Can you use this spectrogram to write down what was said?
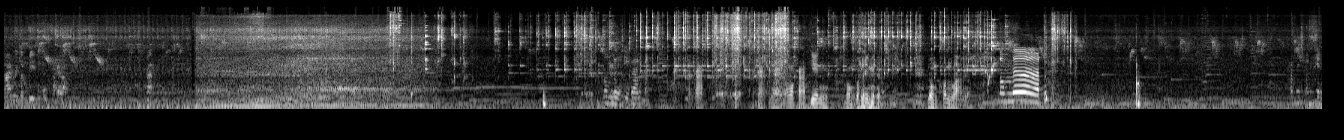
ร้านมีกะปิกระปุกขายหรอนมเหนืออีกแล้วนะคะอากาศ อากาศหนาวอากาศเย็น นมก็เลยเหนืดนมข้นหวานเลย นมเนืดทำให้ชนเห็น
